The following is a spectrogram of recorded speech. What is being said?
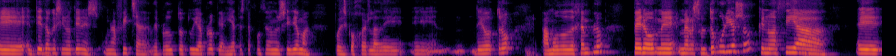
Eh, entiendo que si no tienes una ficha de producto tuya propia que ya te esté funcionando ese idioma, puedes cogerla de, eh, de otro a modo de ejemplo, pero me, resultó curioso que no hacía, eh,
